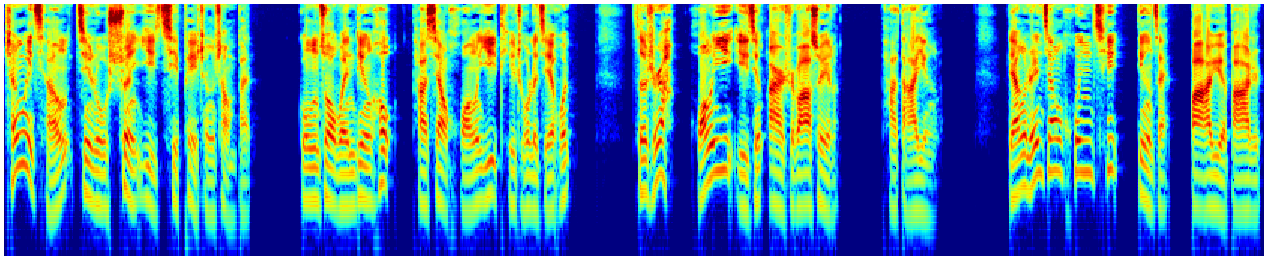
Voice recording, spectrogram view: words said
陈伟强进入顺义汽配城上班，工作稳定后，他向黄衣提出了结婚。此时啊，黄衣已经二十八岁了，他答应了，两人将婚期定在八月八日。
